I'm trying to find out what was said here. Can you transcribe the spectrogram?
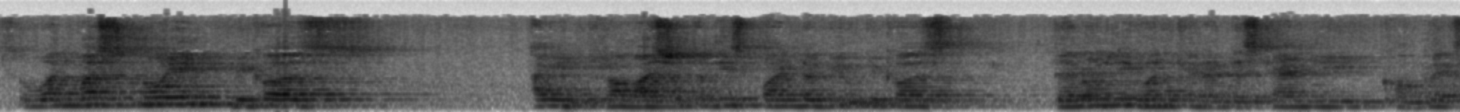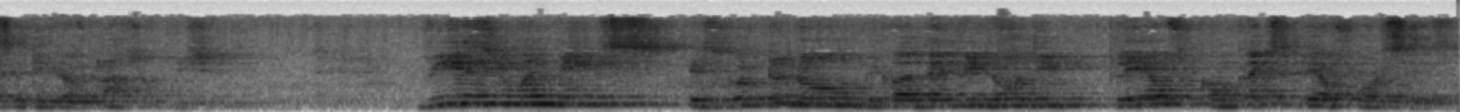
So one must know it because, I mean, from Ashwapati's point of view, because then only one can understand the complexities of transformation. We as human beings, it's good to know because then we know the play of complex play of forces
